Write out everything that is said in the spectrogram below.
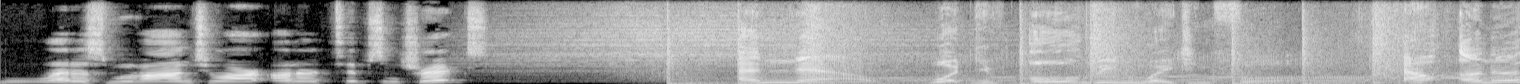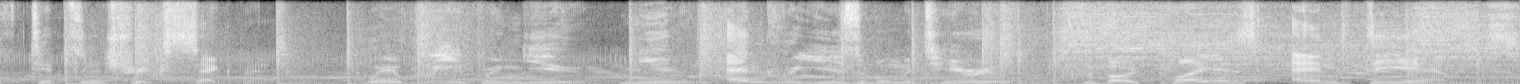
let us move on to our Unearthed tips and tricks. And now, what you've all been waiting for our Unearthed Tips and Tricks segment, where we bring you new and reusable material for both players and DMs.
